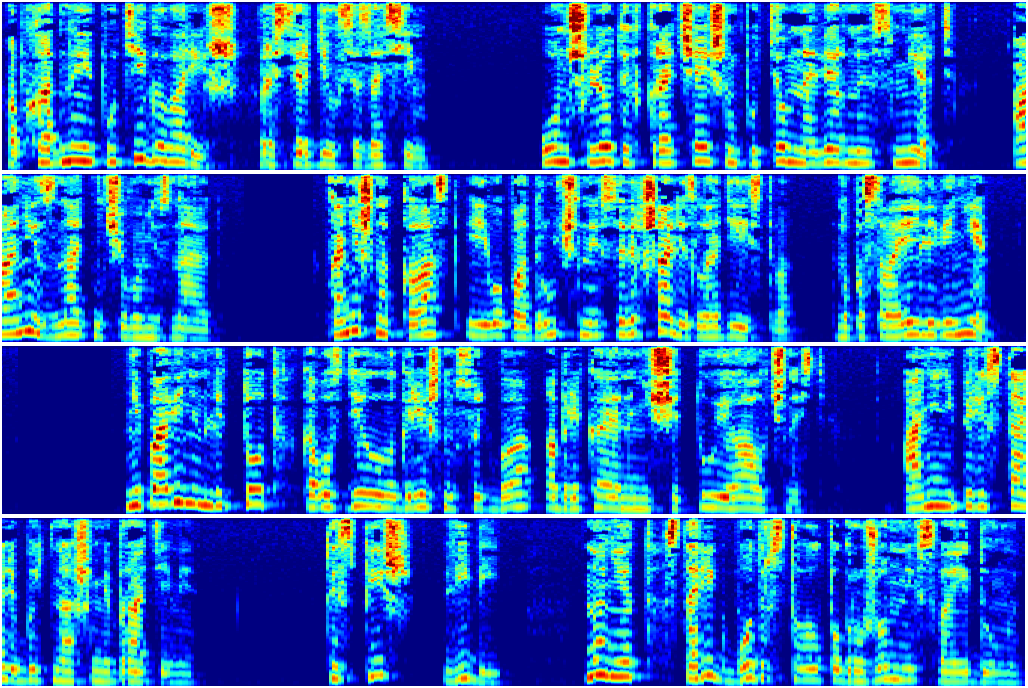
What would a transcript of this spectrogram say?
«Обходные пути, говоришь?» — рассердился Засим. «Он шлет их кратчайшим путем на верную смерть, а они знать ничего не знают. Конечно, Каст и его подручные совершали злодейство, но по своей ли вине?» Не повинен ли тот, кого сделала грешным судьба, обрекая на нищету и алчность, они не перестали быть нашими братьями. Ты спишь, Вибий? Но нет, старик бодрствовал, погруженный в свои думы.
